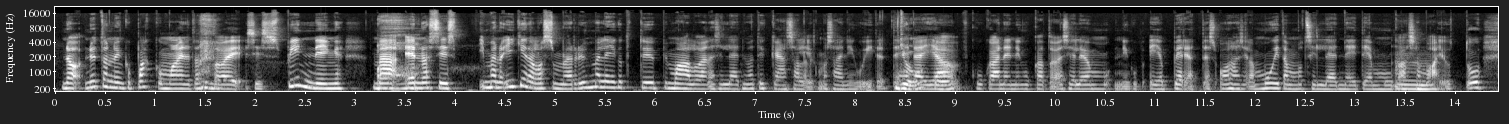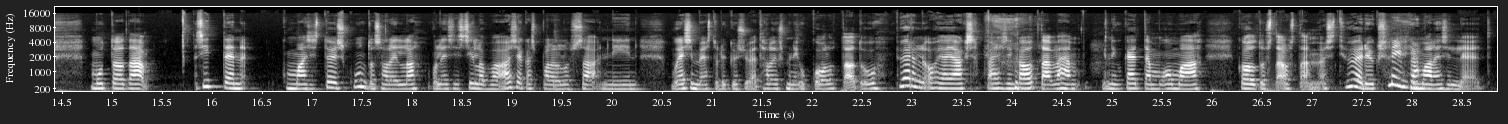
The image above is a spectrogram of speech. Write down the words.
No nyt on niinku pakko mainita toi siis spinning. Mä oh. en ole siis, mä en ole ikinä ollut semmoinen ryhmäliikuntatyyppi. Mä oon aina silleen, että mä tykkään salilla, kun mä sain niinku itse tehdä. Joo, ja jo. kukaan ei niinku katoa ja siellä ei ole, niinku, ei ole periaatteessa, onhan siellä muita, mutta silleen, että ne ei tee kanssa mm. samaa juttua. Mutta tota, sitten kun mä oon siis töissä kuntosalilla, olin siis silloin vaan asiakaspalvelussa, niin mun esimies tuli kysyä, että haluaisinko mä niinku kouluttautua pyöräilyohjaajaksi. Pääsin kautta vähän niinku käyttää mun omaa koulutustaustaa myös sit hyödyksi. Niinpä. Ja mä olin silleen, että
